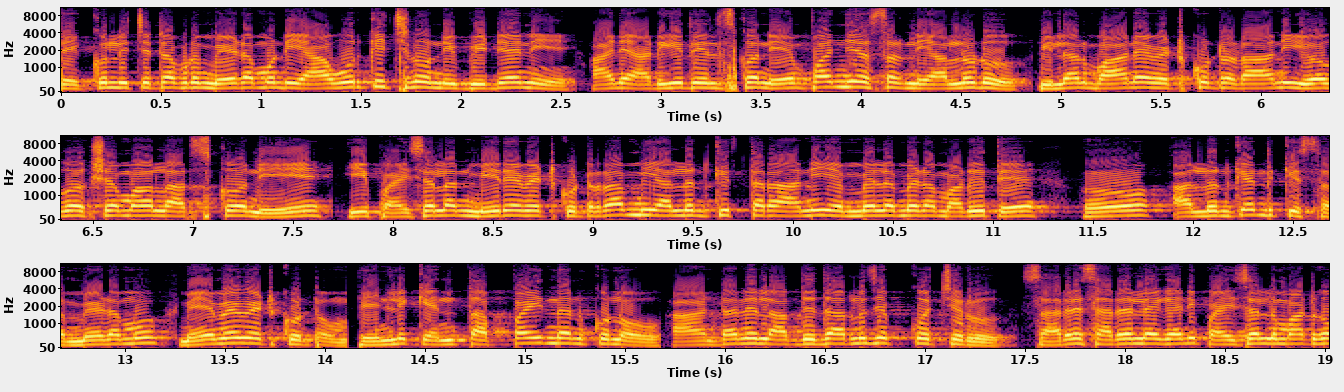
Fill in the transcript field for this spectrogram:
చెక్కులు ఇచ్చేటప్పుడు మేడం ఉండి ఆ ఊరికి ఇచ్చినావు నీ బిడ్డని అని అడిగి తెలుసుకొని ఏం పని చేస్తాడు నీ అల్లుడు? పిల్లని బాగానే పెట్టుకుంటాడా? అని యోగక్షేమాలు అరుచుకొని ఈ పైసలను మీరే పెట్టుకుంటారా? మీ అల్లునికి ఇస్తారా? అని ఎమ్మెల్యే మేడం అడిగితే "ఓ, అల్లునికి ఎందుకు ఇస్తాం మేడము? మేమే పెట్టుకుంటాం. పెళ్ళికి ఎంత అప్పయింది అనుకున్నావు ఆ లబ్ధిదారులు చెప్పుకొచ్చారు సరే సరేలే గాని పైసలు మాటగా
